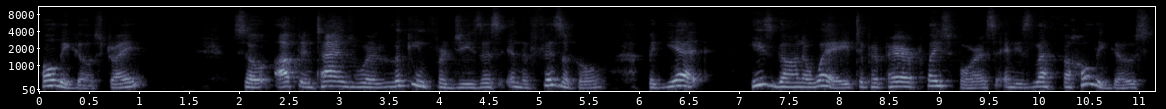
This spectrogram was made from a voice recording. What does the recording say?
Holy Ghost, right? So oftentimes we're looking for Jesus in the physical, but yet he's gone away to prepare a place for us and he's left the Holy Ghost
